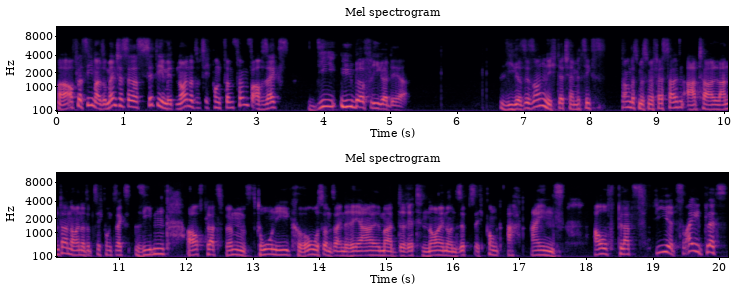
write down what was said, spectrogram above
Äh, auf Platz 7, also Manchester City mit 79.55 auf 6, die Überflieger der Ligasaison, nicht der Champions League Saison, das müssen wir festhalten. Atalanta 79.67 auf Platz 5, Toni Kroos und sein Real Madrid 79.81 auf Platz 4, zwei Plätze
